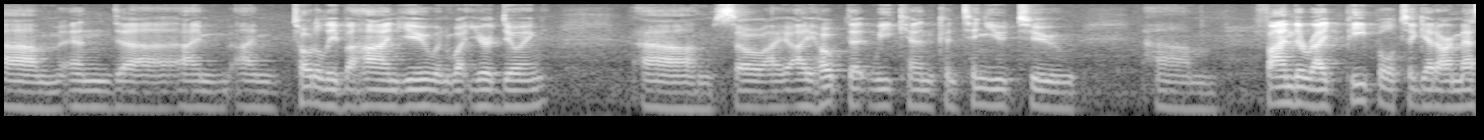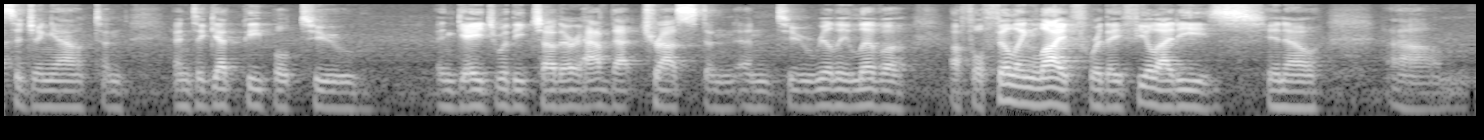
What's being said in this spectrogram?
um, and uh, I'm I'm totally behind you and what you're doing. Um, so I, I hope that we can continue to um, find the right people to get our messaging out and and to get people to engage with each other, have that trust, and, and to really live a, a fulfilling life where they feel at ease, you know. Um,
